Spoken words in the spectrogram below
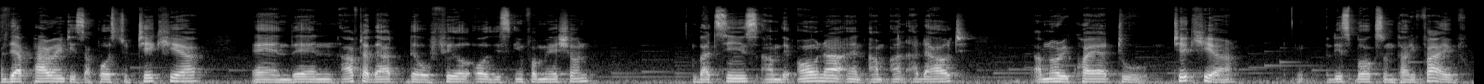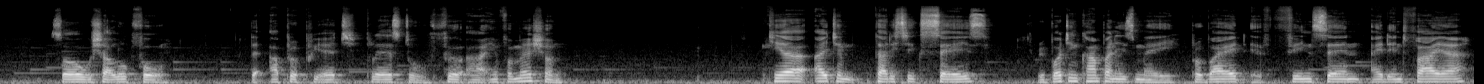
their parent is supposed to take here and then after that they'll fill all this information. But since I'm the owner and I'm an adult, I'm not required to take here this box on 35 so we shall look for the appropriate place to fill our information. Here item 36 says reporting companies may provide a FinCEN identifier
